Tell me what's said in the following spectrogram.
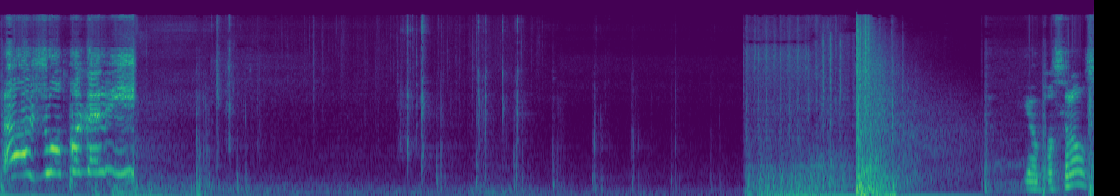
А, жопа горит! Я обосрался.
